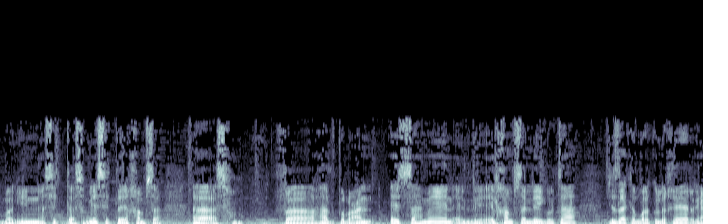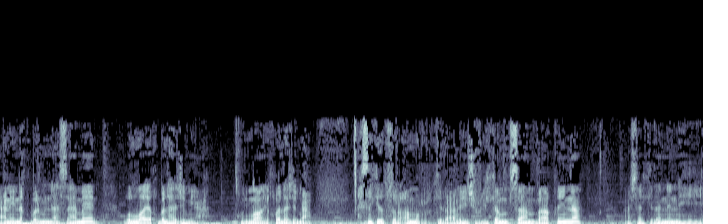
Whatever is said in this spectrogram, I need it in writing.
باقي لنا ستة أسهم. يا ستة يا خمسة آه أسهم. فهذا طبعا السهمين اللي الخمسة اللي قلتها. جزاك الله كل خير. يعني نقبل منها سهمين. والله يقبلها جميعا. والله يقبلها جميعا. أحسن كذا بسرعة مر كذا علي شوف لي كم سهم باقي لنا عشان كذا ننهي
